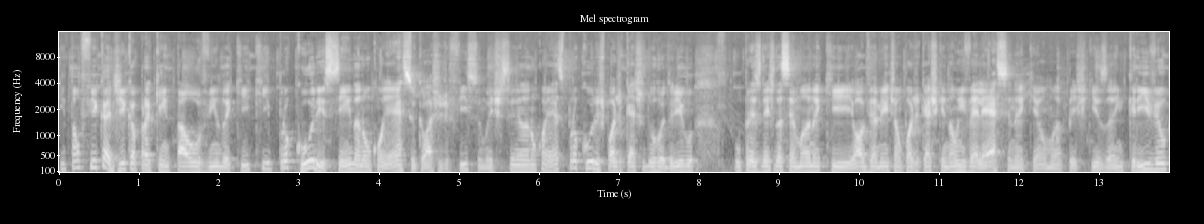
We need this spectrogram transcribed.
então fica a dica para quem está ouvindo aqui que procure, se ainda não conhece, o que eu acho difícil, mas se ainda não conhece, procure os podcasts do Rodrigo. O Presidente da Semana, que obviamente é um podcast que não envelhece, né? Que é uma pesquisa incrível.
